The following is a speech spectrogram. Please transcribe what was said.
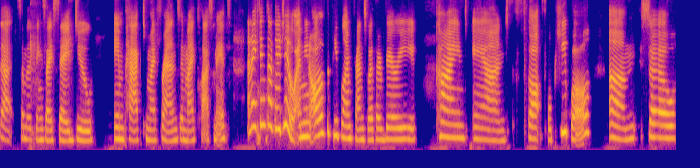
that some of the things I say do impact my friends and my classmates. And I think that they do. I mean, all of the people I'm friends with are very kind and thoughtful people. Um, so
